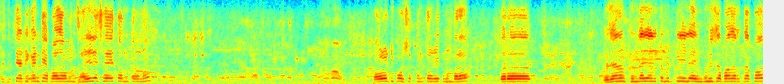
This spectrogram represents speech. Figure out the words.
तर त्या ठिकाणी त्या बाजारामध्ये झालेल्या शेळ्या येतात मित्रांनो. क्वालिटी पाहू शकता मित्रांनो एक नंबर. आहे तर गजानन खंदारी यांनी कमेंट केलेली हिंगोलीचा बाजार दाखवा.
